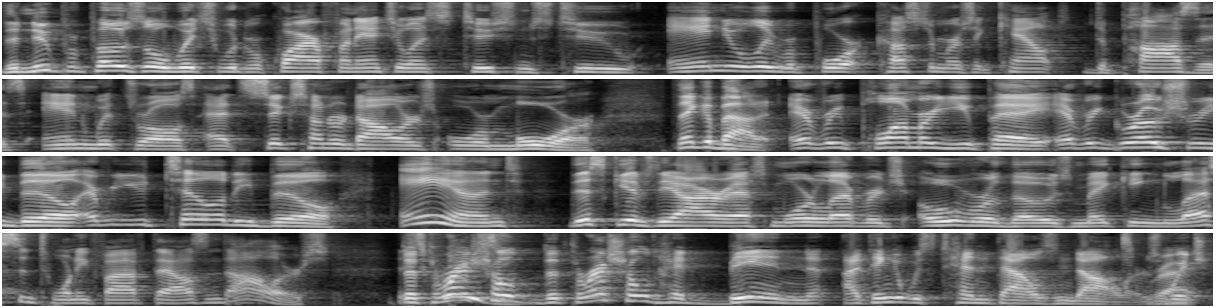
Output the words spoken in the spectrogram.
The new proposal, which would require financial institutions to annually report customers' account deposits and withdrawals at $600 or more. Think about it. Every plumber you pay, every grocery bill, every utility bill, and this gives the IRS more leverage over those making less than $25,000. The It's crazy. threshold, the threshold had been, I think it was ten thousand dollars, Right. which,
